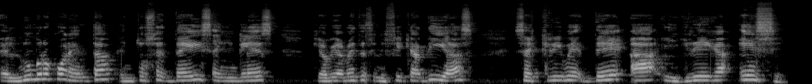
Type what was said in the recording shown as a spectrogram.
el número 40, entonces days en inglés, que obviamente significa días, se escribe D-A-Y-S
